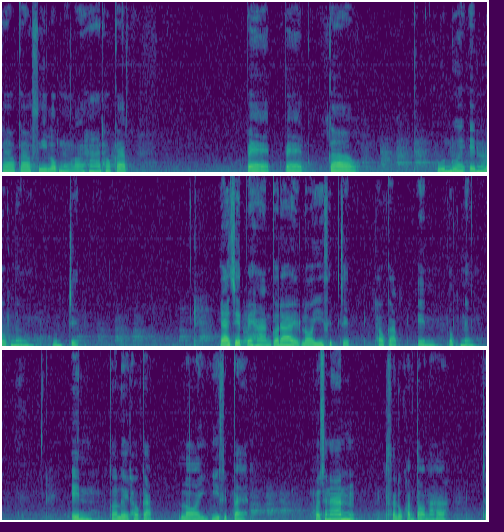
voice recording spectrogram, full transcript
เก้าเก้าสี่ลบหนึ่งร้อยห้าเท่ากับแปดแปดเก้า คูณด้วย n ลบหนึ่งคูณเจ็ดย้ายเจ็ดไปหารก็ได้ร้อยยี่สิบเจ็ดเท่ากับ n ลบหนึ่ง n ก็เลยเท่ากับร้อยยี่สิบแปดเพราะฉะนั้นสรุปคำตอบนะคะจ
